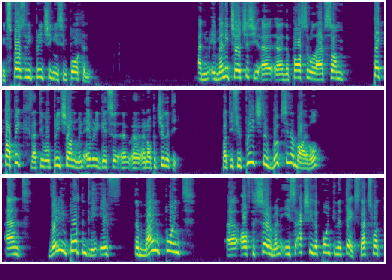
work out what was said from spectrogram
Expository preaching is important. And in many churches, you, uh, uh, the pastor will have some pet topic that he will preach on whenever he gets a, a, an opportunity. But if you preach through books in the Bible, and very importantly, if the main point uh, of the sermon is actually the point in the text, that's what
